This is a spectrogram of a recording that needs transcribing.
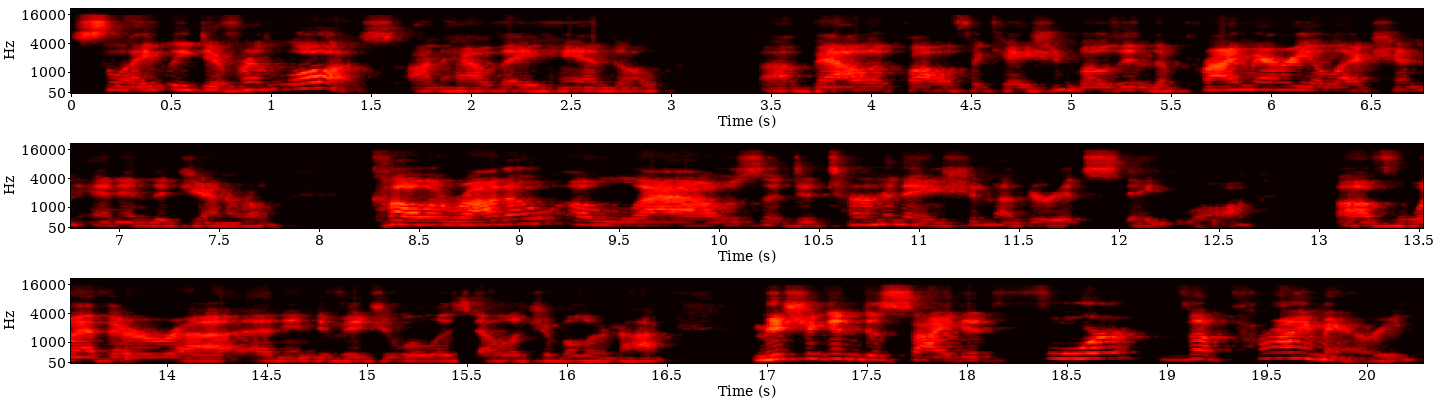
slightly different laws on how they handle uh, ballot qualification, both in the primary election and in the general. Colorado allows a determination under its state law of whether uh, an individual is eligible or not. Michigan decided for the primary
